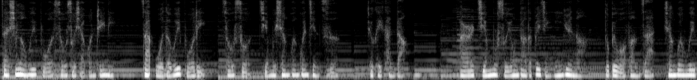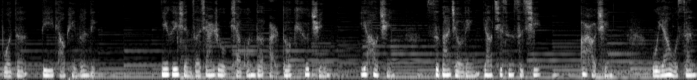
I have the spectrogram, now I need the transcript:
在新浪微博搜索“小光 Jenny”，在我的微博里搜索节目相关关键词，就可以看到。而节目所用到的背景音乐呢，都被我放在相关微博的第一条评论里。你也可以选择加入小光的耳朵 QQ 群，一号群四八九零幺七三四七，二号群五幺五三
